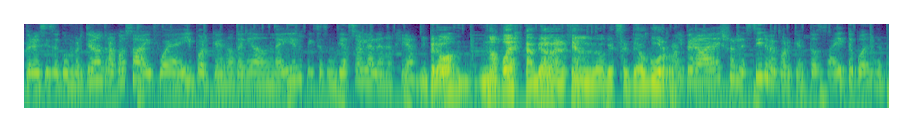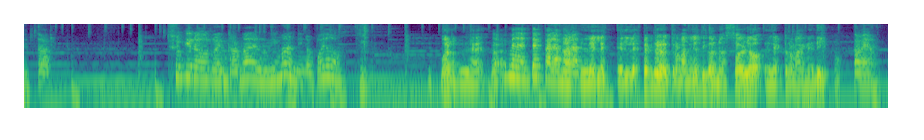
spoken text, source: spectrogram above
Pero ¿y si se convirtió en otra cosa y fue ahí porque no tenía dónde ir y se sentía sola la energía? Y, pero vos no puedes cambiar la energía en lo que se te ocurra. Y pero a ellos les sirve porque entonces ahí te pueden detectar. Yo quiero reencarnar en un imán y no puedo. Bueno, la- me detecta el no, el, espectro electromagnético no es solo electromagnetismo. Está bien.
